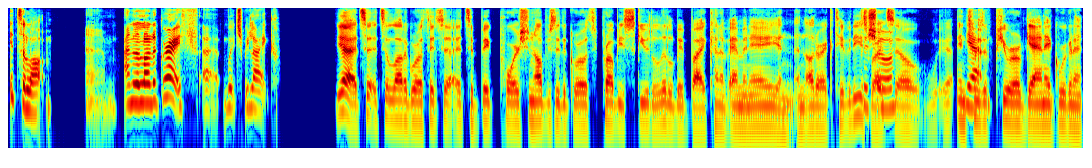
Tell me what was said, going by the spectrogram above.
it's a lot um, and a lot of growth, uh, which we like. Yeah, it's a, it's a lot of growth. It's a it's a big portion. Obviously, the growth probably skewed a little bit by kind of M and A and other activities, For right? Sure. So, in terms of pure organic, we're gonna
